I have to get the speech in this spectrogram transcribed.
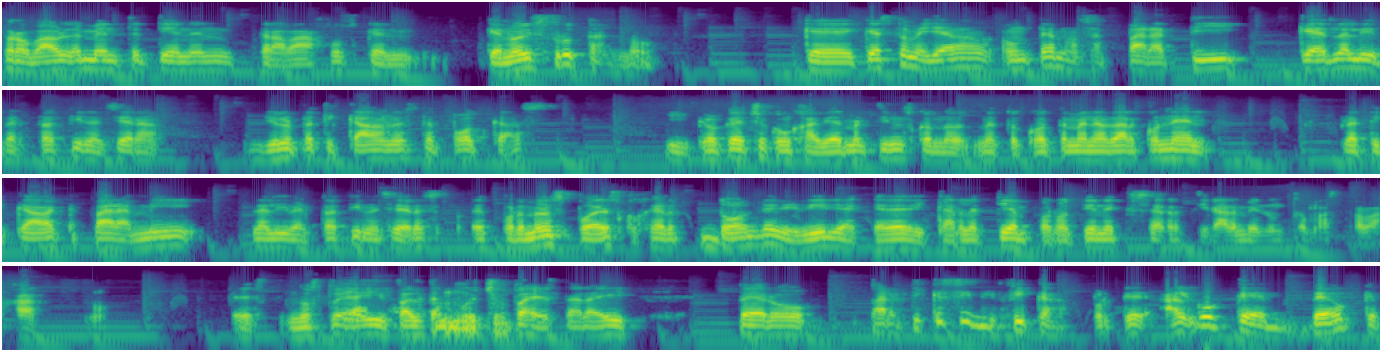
probablemente tienen trabajos que, que no disfrutan, ¿no? Que, que, esto me lleva a un tema, o sea, para ti, ¿qué es la libertad financiera? Yo lo he platicado en este podcast y creo que de hecho con Javier Martínez cuando me tocó también hablar con él, platicaba que para mí la libertad financiera es eh, por lo menos poder escoger dónde vivir y a qué dedicarle tiempo, no tiene que ser retirarme y nunca más trabajar, ¿no? Este, no estoy ahí, falta mucho para estar ahí, pero para ti, ¿qué significa? Porque algo que veo que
